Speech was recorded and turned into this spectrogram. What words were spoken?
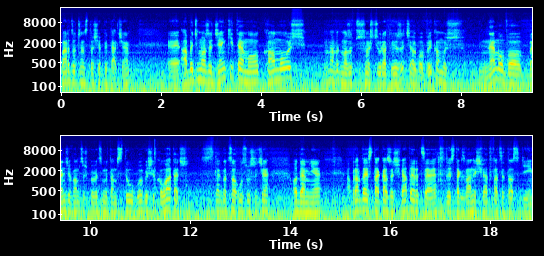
bardzo często się pytacie, e, a być może dzięki temu komuś, no nawet może w przyszłości uratuje życie, albo Wy komuś innemu, bo będzie Wam coś powiedzmy tam z tyłu głowy się kołatać z tego, co usłyszycie ode mnie. A prawda jest taka, że świat RC to jest tak zwany świat facetowski.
